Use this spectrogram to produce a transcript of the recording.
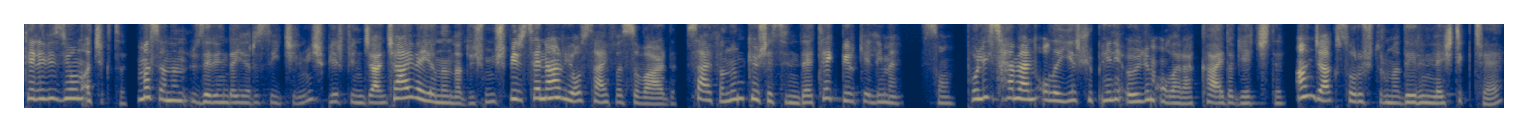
Televizyon açıktı. Masanın üzerinde yarısı içilmiş bir fincan çay ve yanına düşmüş bir senaryo sayfası vardı. Sayfanın köşesinde tek bir kelime, son. Polis hemen olayı şüpheli ölüm olarak kayda geçti. Ancak soruşturma derinleştikçe,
